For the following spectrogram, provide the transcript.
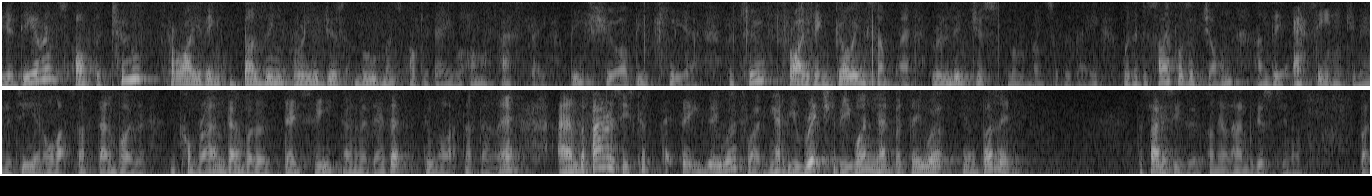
The adherents of the two thriving, buzzing religious movements of the day were on a fast day. Be sure, be clear. The two thriving, going somewhere, religious movements of the day were the disciples of John and the Essene community and all that stuff down by the in Qumran, down by the Dead Sea, down in the desert, doing all that stuff down there, and the Pharisees, because they, they, they, were thriving. You had to be rich to be one, you had, but they were you know, buzzing. The Sadducees, on the other hand, were just, you know, but,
